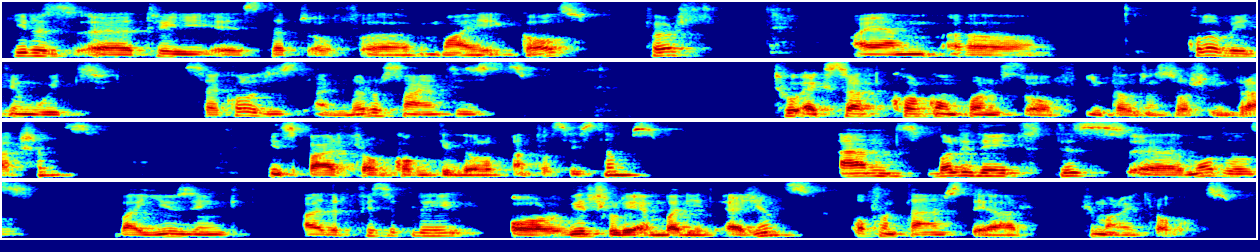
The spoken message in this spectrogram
here is uh, three uh, steps of uh, my goals. First, I am uh, collaborating with psychologists and neuroscientists to extract core components of intelligent social interactions inspired from cognitive developmental systems and validate these uh, models by using either physically or virtually embodied agents. Oftentimes they are humanoid robots.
